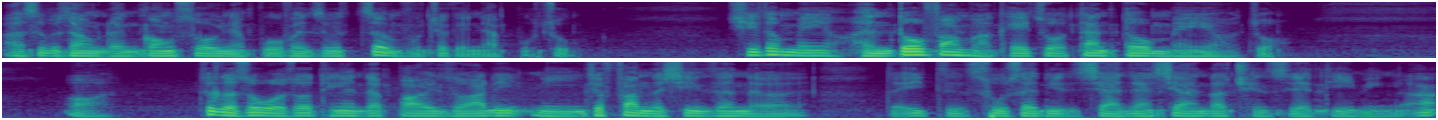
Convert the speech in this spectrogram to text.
啊，是不是像人工受孕的部分，是不是政府就给人家补助？其实都没有很多方法可以做，但都没有做。哦，这个时候我说，听人在抱怨说啊，你你就放着新生儿的一直出生率下降，下降到全世界第一名啊，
